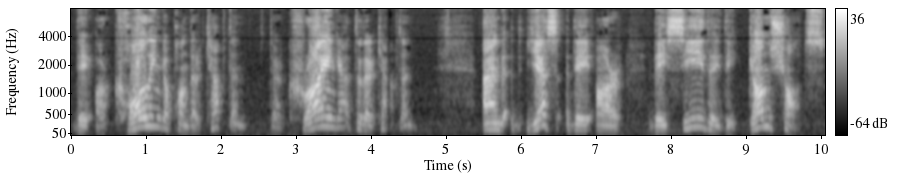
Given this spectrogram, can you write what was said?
They are calling upon their captain. They're crying out to their captain. And yes, they are they see the, the gunshots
